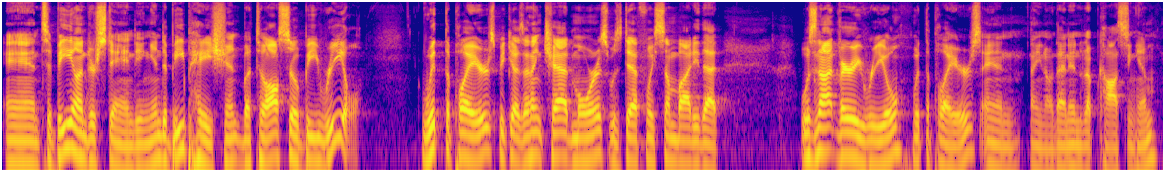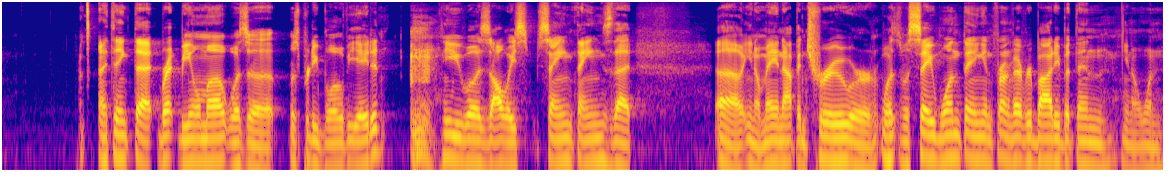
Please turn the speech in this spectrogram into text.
and to be understanding and to be patient, but to also be real with the players because I think Chad Morris was definitely somebody that was not very real with the players, and you know that ended up costing him. I think that Bret Bielema was a was pretty bloviated. he was always saying things that uh, you know may have not been true, or was, was say one thing in front of everybody, but then you know when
